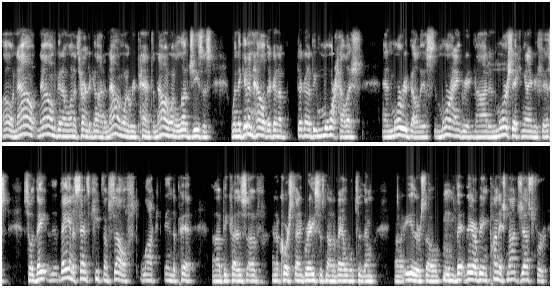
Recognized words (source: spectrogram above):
oh, now now I'm going to want to turn to God and now I want to repent and now I want to love Jesus. When they get in hell, they're going to they're going to be more hellish and more rebellious and more angry at God and more shaking an angry fist. So they they in a sense keep themselves locked in the pit uh, because of and of course then grace is not available to them uh, either. So they, they are being punished not just for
